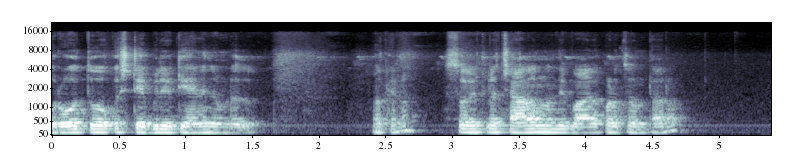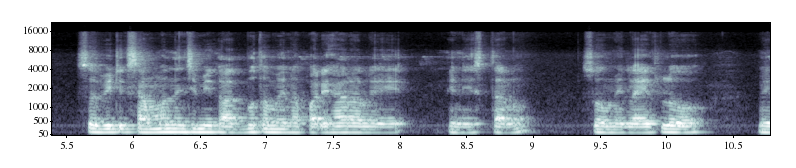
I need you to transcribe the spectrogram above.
గ్రోత్ ఒక స్టెబిలిటీ అనేది ఉండదు. ఓకేనా? సో ఇట్లా చాలామంది బాధపడుతుంటారు సో వీటికి సంబంధించి మీకు అద్భుతమైన పరిహారాలు నేను ఇస్తాను. సో మీ లైఫ్లో మీ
